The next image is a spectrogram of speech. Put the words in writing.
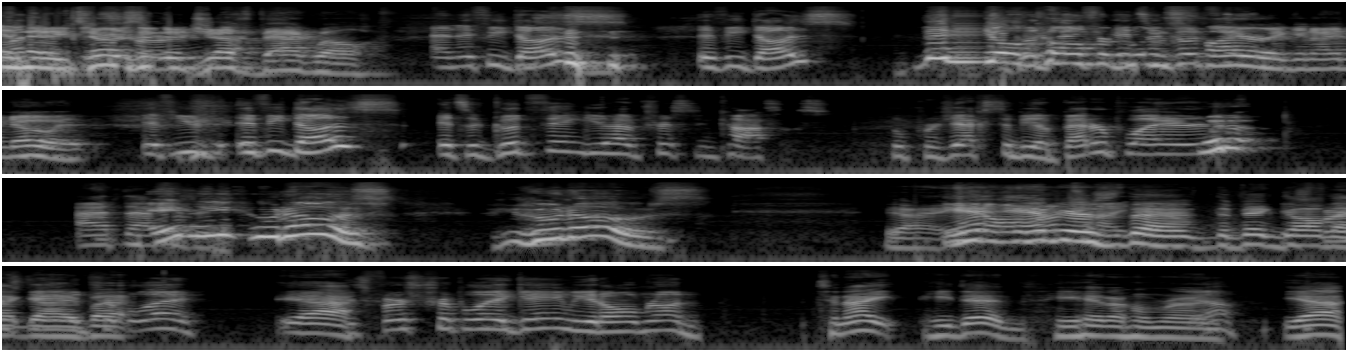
and let then he turns into. Jeff Bagwell. And if he does, if he does, Then you'll call thing- for it's a Bloom's thing. firing, and I know it. If you if he does, it's a good thing you have Triston Casas, who projects to be a better player What, at that. maybe position. who knows? Who knows? Yeah, He hit a An- home run Andrew's tonight, the you know. the big His first game guy, in but AAA. yeah, His first AAA game, he hit a home run. tonight he did. He hit a home run. Yeah. Yeah.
